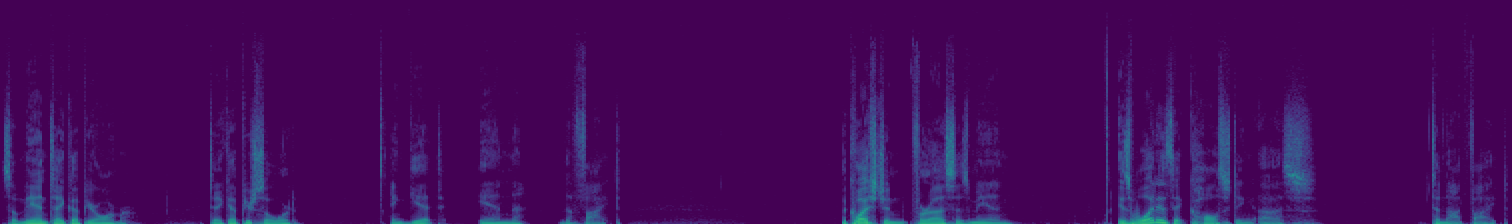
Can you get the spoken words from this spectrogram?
So, men, take up your armor, take up your sword, and get in the fight. The question for us as men is what is it costing us to not fight?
